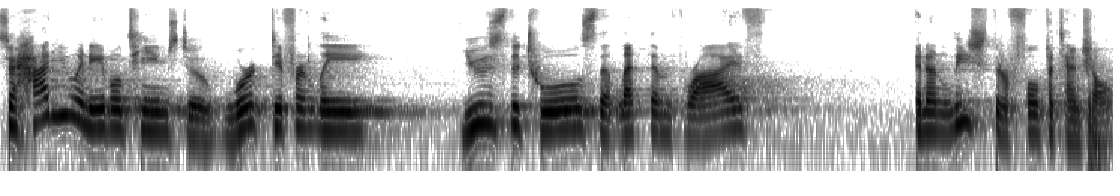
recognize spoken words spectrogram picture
So, how do you enable teams to work differently, use the tools that let them thrive, and unleash their full potential?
